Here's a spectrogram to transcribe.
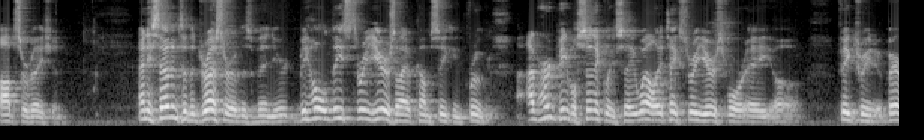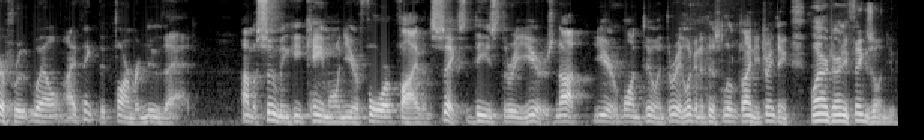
observation. And he said unto the dresser of this vineyard, Behold, these three years I have come seeking fruit. I've heard people cynically say, well, it takes three years for a uh, fig tree to bear fruit. Well, I think the farmer knew that. I'm assuming he came on year four, five, and six, these three years, not year one, two, and three. Looking at this little tiny tree thing, why aren't there any figs on you?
